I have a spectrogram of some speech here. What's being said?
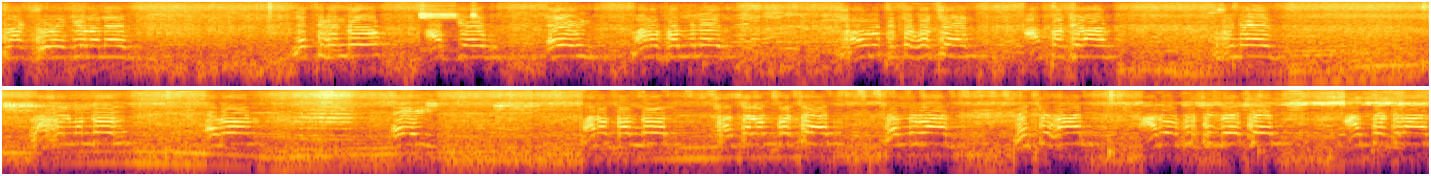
ট্রাক শ্রমিক ইউনিয়নের নেতৃবৃন্দ। আজকের এই মানব মানববন্ধনের সভাপতিত্ব করছেন আন্তঃজেলার সিনিয়র রাসেল মন্ডল এবং এই মানববন্ধন সঞ্চালন করছেন ধন্যবাদ মিন্টু খান। আরও উপস্থিত রয়েছেন আন্তর্জেলার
